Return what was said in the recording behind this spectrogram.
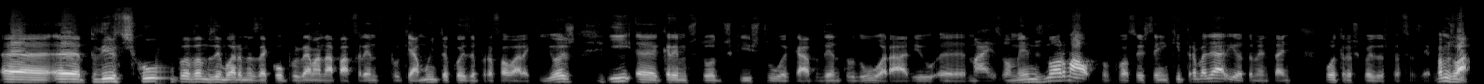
a pedir desculpa, vamos embora, mas é com o programa andar para a frente, porque há muita coisa para falar aqui hoje e uh, queremos todos que isto acabe dentro do horário uh, mais ou menos normal, porque vocês têm que ir trabalhar e eu também tenho outras coisas para fazer. Vamos lá.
